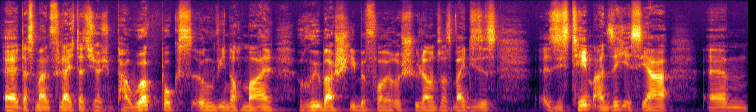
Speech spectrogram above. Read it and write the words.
äh, dass man vielleicht, dass ich euch ein paar Workbooks irgendwie nochmal rüberschiebe für eure Schüler und sowas, weil dieses System an sich ist ja ähm,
